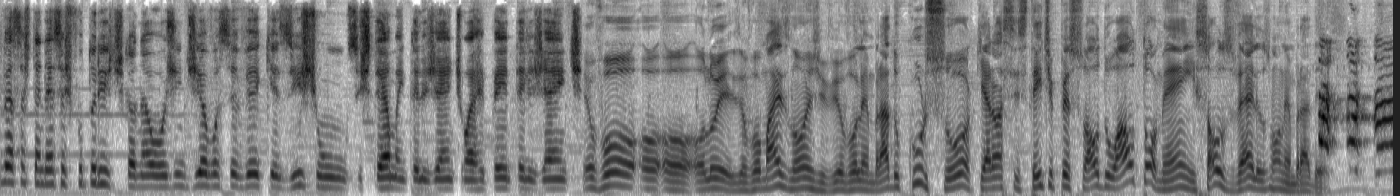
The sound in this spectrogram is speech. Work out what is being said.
ver essas tendências futurísticas, né? Hoje em dia você vê que existe um sistema inteligente, um RP inteligente. Eu vou, ô, ô, ô, Luiz, eu vou mais longe, viu? Eu vou lembrar do cursor, que era o assistente pessoal do Automan. Só os velhos vão lembrar dele.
